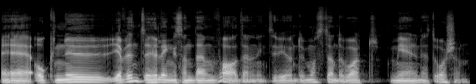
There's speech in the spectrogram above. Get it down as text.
Eh, och nu, jag vet inte hur länge sedan den var, den intervjun. Det måste ändå varit mer än ett år sedan.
